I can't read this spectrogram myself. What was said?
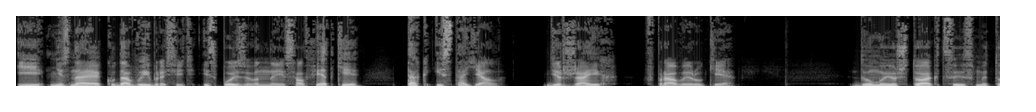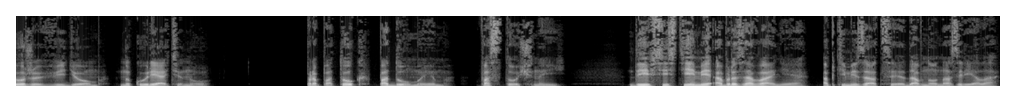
и, не зная, куда выбросить использованные салфетки, так и стоял, держа их в правой руке. Думаю, что акциз мы тоже введем на курятину. Про поток подумаем, восточный. Да и в системе образования оптимизация давно назрела.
